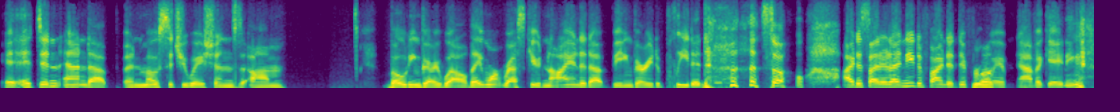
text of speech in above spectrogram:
it, it didn't end up in most situations um, boding very well. They weren't rescued, and I ended up being very depleted. so I decided I need to find a different well, way of navigating.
